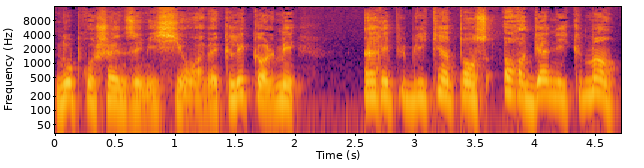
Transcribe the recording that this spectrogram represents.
nos prochaines émissions avec l'école, mais un républicain pense organiquement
